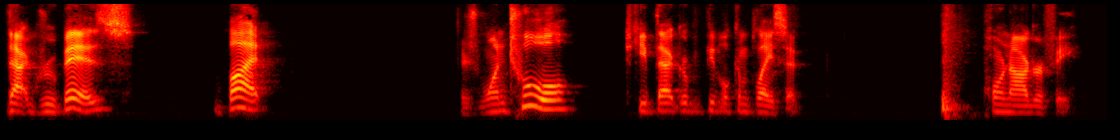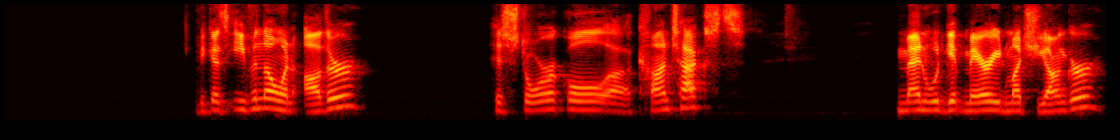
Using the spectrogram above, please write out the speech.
that group is. But there's one tool to keep that group of people complacent pornography. Because even though in other historical uh, contexts, men would get married much younger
